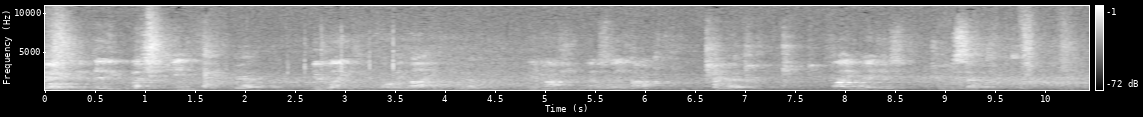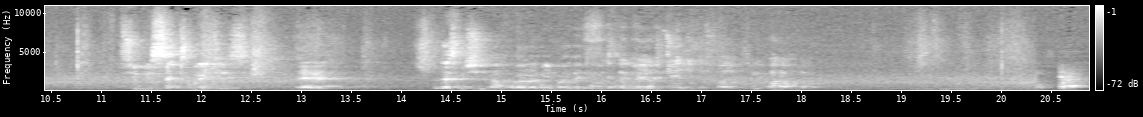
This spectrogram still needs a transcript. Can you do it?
Containing budget key. Yeah. Two length 45. Yeah. In marsh, slit hammer. Yeah. Five wedges. Should be six. To five.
